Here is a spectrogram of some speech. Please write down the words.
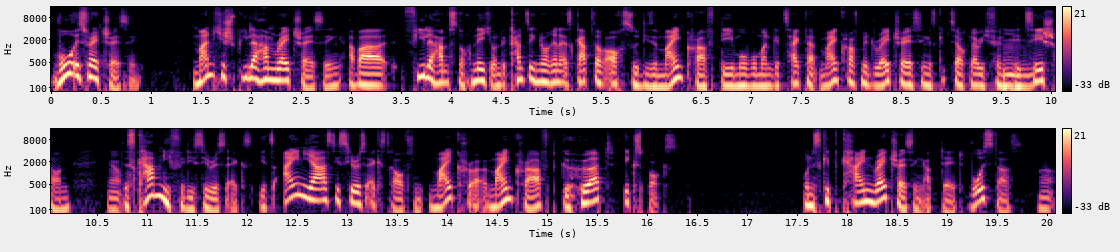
Wo ist Raytracing? Manche Spiele haben Raytracing, aber viele haben es noch nicht. Und du kannst dich noch erinnern, es gab doch auch so diese Minecraft-Demo, wo man gezeigt hat, Minecraft mit Raytracing, das gibt es ja auch, glaube ich, für den mhm. PC schon. Ja. Das kam nie für die Series X. Jetzt ein Jahr ist die Series X drauf. Minecraft gehört Xbox. Und es gibt kein Raytracing-Update. Wo ist das? Ja.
